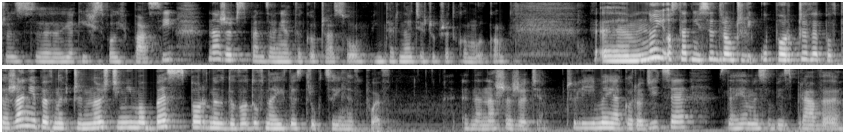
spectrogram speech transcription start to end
czy z e, jakichś swoich pasji na rzecz spędzania tego czasu w internecie czy przed komórką. No i ostatni syndrom, czyli uporczywe powtarzanie pewnych czynności mimo bezspornych dowodów na ich destrukcyjny wpływ na nasze życie. Czyli my jako rodzice zdajemy sobie sprawę,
